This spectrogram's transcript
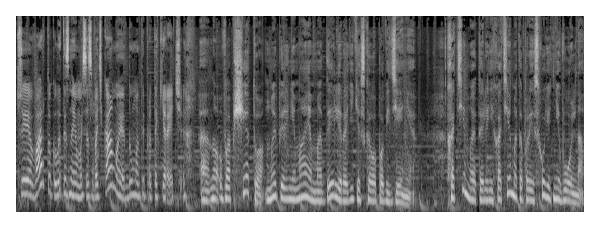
Чи варто, коли ти знайомишся з батьками, думати про такі речі? Ну, вообще-то мы перенимаем модели родительского поведения. Хотим мы это или не хотим, это происходит невольно.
